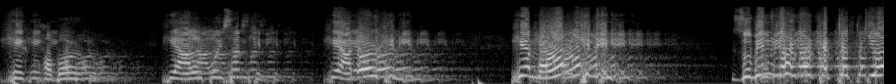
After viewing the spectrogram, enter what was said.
সেই খবৰটো, সেই আলপৈচানখিনি সেই আদৰখিনি সেই মৰমখিনি জুবিন গাৰ্গৰ ক্ষেত্ৰত কিয়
